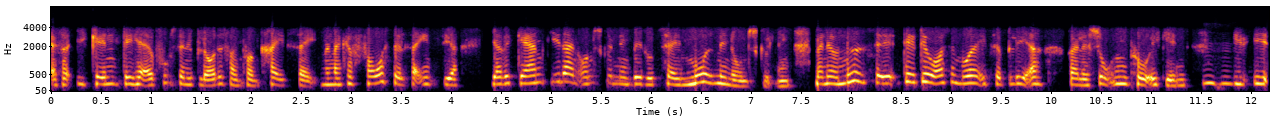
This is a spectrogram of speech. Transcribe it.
altså igen, det her er jo fuldstændig blottet for en konkret sag, men man kan forestille sig, at en siger, jeg vil gerne give dig en undskyldning, vil du tage imod min undskyldning? Man er jo nødt til, det, det er jo også en måde at etablere relationen på igen, mm-hmm. i, i,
